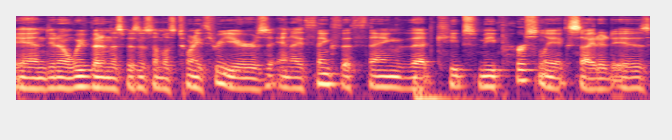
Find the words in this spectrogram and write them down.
And you know we've been in this business almost 23 years, and I think the thing that keeps me personally excited is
